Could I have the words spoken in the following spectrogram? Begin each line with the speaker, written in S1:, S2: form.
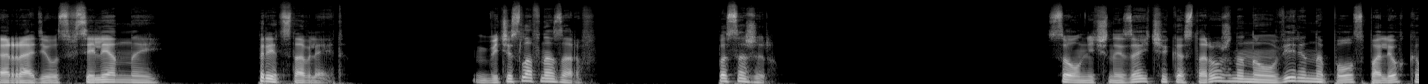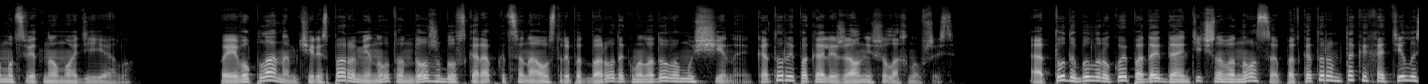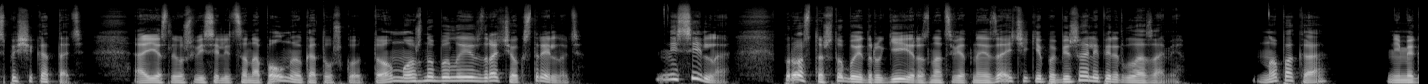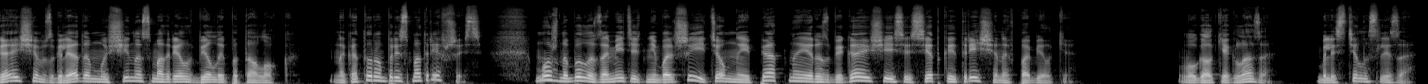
S1: Радиус Вселенной представляет. Вячеслав Назаров. Пассажир. Солнечный зайчик осторожно, но уверенно полз по легкому цветному одеялу. По его планам, через пару минут он должен был вскарабкаться на острый подбородок молодого мужчины, который пока лежал, не шелохнувшись. Оттуда было рукой подать до античного носа, под которым так и хотелось пощекотать. А если уж веселиться на полную катушку, то можно было и в зрачок стрельнуть. Не сильно, просто чтобы и другие разноцветные зайчики побежали перед глазами. Но пока, немигающим взглядом мужчина смотрел в белый потолок, на котором, присмотревшись, можно было заметить небольшие темные пятна и разбегающиеся сеткой трещины в побелке. В уголке глаза блестела слеза.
